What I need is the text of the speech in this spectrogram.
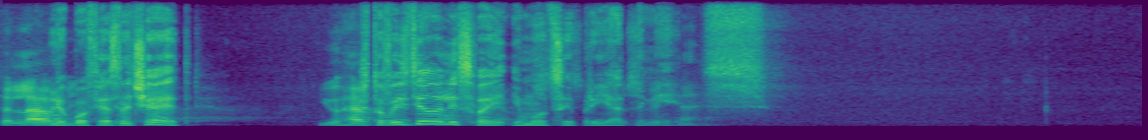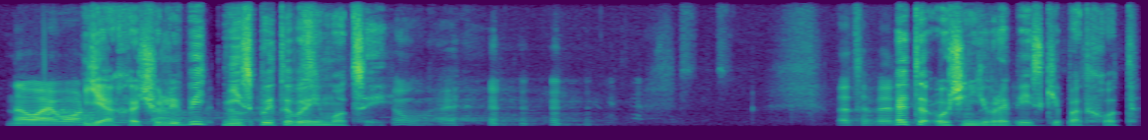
Любовь означает, что вы сделали свои эмоции приятными. Я хочу любить, не испытывая эмоций. Это очень европейский подход.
